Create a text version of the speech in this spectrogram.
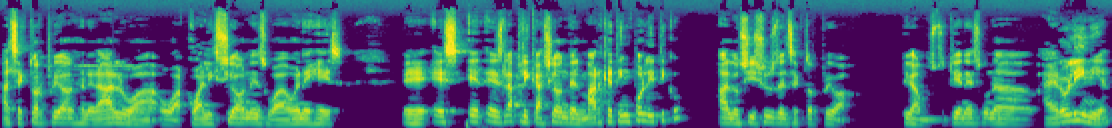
al sector privado en general o a, coaliciones o a ONGs? Eh, es, es la aplicación del marketing político a los issues del sector privado. Digamos, tú tienes una aerolínea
